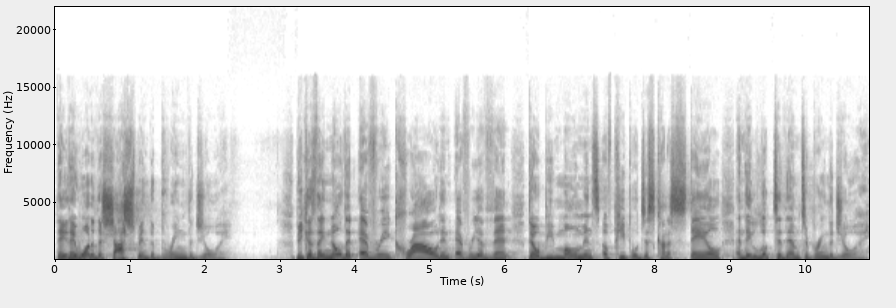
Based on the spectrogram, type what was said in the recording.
They, they wanted the shashbin to bring the joy because they know that every crowd and every event, there'll be moments of people just kind of stale, and they look to them to bring the joy.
